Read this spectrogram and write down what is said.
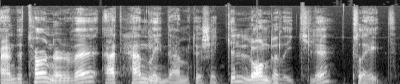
Andy Turner ve Ed Handley'den müteşekkil Londralı ikili Plate,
